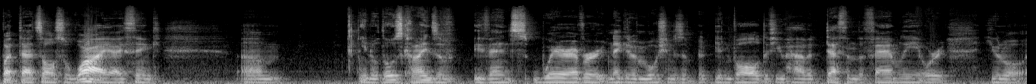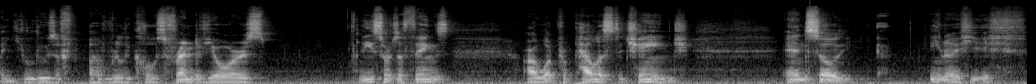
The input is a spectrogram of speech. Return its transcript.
but that's also why i think um, you know those kinds of events wherever negative emotion is involved if you have a death in the family or you know you lose a, a really close friend of yours these sorts of things are what propel us to change and so, you know, if you if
